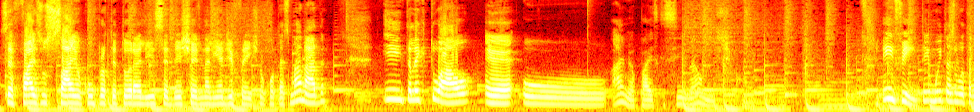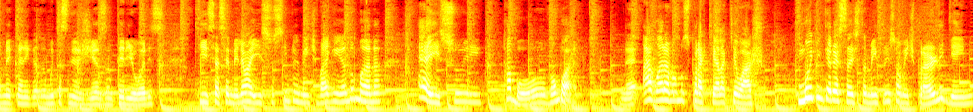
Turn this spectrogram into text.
Você faz o Sion com o protetor ali, você deixa ele na linha de frente, não acontece mais nada. E intelectual é o. Ai meu pai, esqueci, não é o místico. Enfim, tem muitas outras mecânicas, muitas sinergias anteriores que se assemelham a isso, simplesmente vai ganhando mana. É isso e acabou, vambora. Né? Agora vamos para aquela que eu acho muito interessante também, principalmente para early game,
